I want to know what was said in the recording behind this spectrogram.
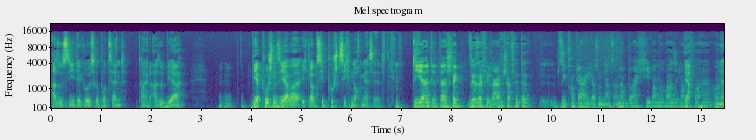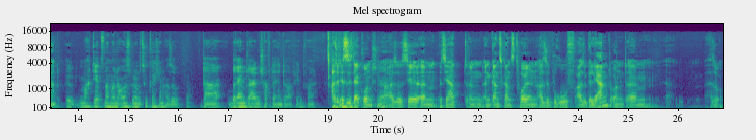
also sie der größere Prozentteil. Also wir, wir pushen sie, aber ich glaube, sie pusht sich noch mehr selbst. Die, da steckt sehr, sehr viel Leidenschaft hinter. Sie kommt ja eigentlich aus einem ganz anderen Bereich. Hebamme war sie, glaube Ja. ich, vorher. Und Ja. äh, macht jetzt nochmal eine Ausbildung zur Köchin. Also da brennt Leidenschaft dahinter auf jeden Fall. Also das ist der Grund. Ne? Also sie, ähm, sie hat einen, einen ganz, ganz tollen also Beruf also gelernt und ähm, also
